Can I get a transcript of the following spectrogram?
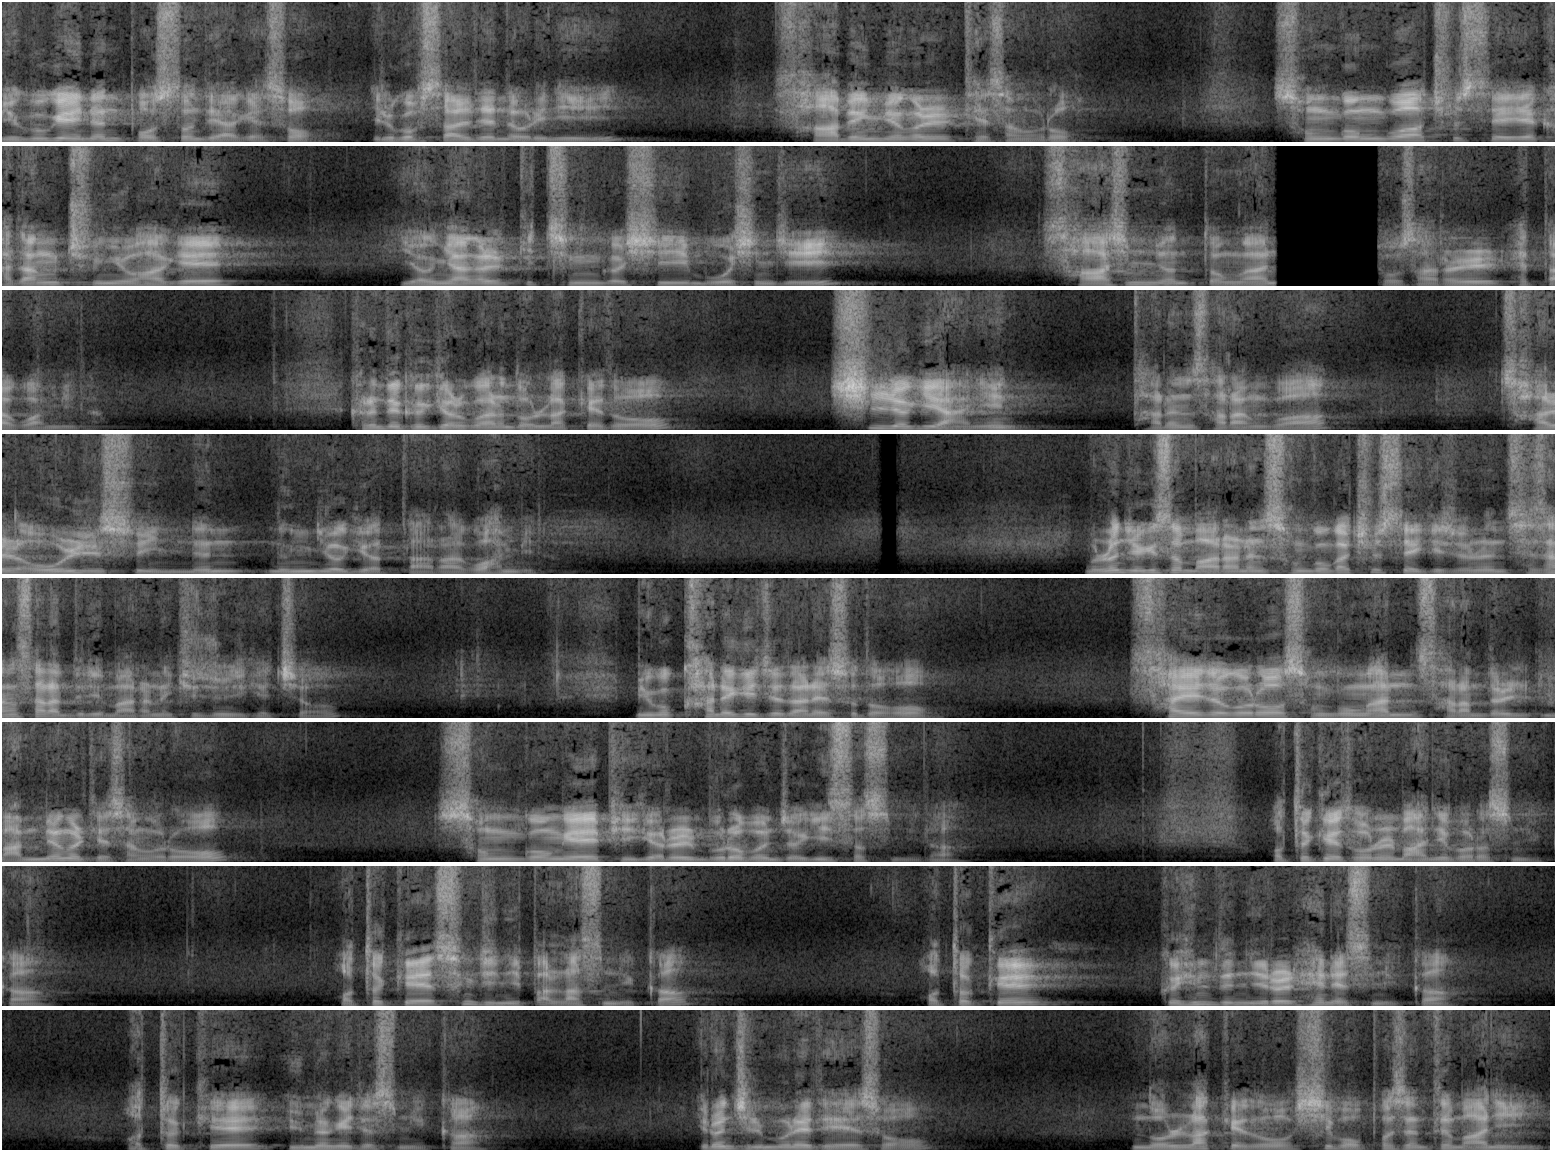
미국에 있는 보스턴 대학에서 7살 된 어린이 400명을 대상으로 성공과 출세에 가장 중요하게 영향을 끼친 것이 무엇인지 40년 동안 조사를 했다고 합니다. 그런데 그 결과는 놀랍게도 실력이 아닌 다른 사람과 잘 어울릴 수 있는 능력이었다라고 합니다. 물론 여기서 말하는 성공과 출세의 기준은 세상 사람들이 말하는 기준이겠죠. 미국 카네기 재단에서도 사회적으로 성공한 사람들 만 명을 대상으로 성공의 비결을 물어본 적이 있었습니다. 어떻게 돈을 많이 벌었습니까? 어떻게 승진이 빨랐습니까? 어떻게 그 힘든 일을 해냈습니까? 어떻게 유명해졌습니까? 이런 질문에 대해서 놀랍게도 15%만이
